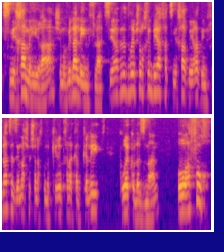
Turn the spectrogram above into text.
צמיחה מהירה שמובילה לאינפלציה, וזה דברים שהולכים ביחד, צמיחה מהירה ואינפלציה זה משהו שאנחנו מכירים מבחינה כלכלית, קורה כל הזמן, או הפוך,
